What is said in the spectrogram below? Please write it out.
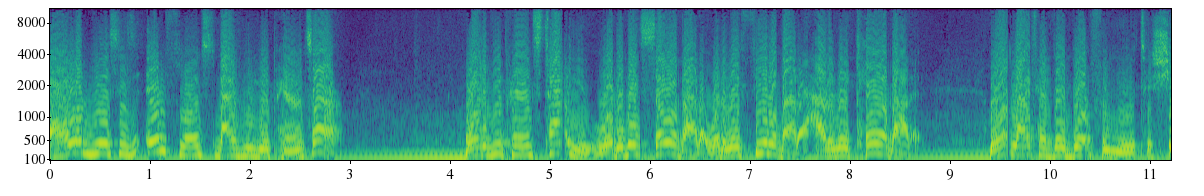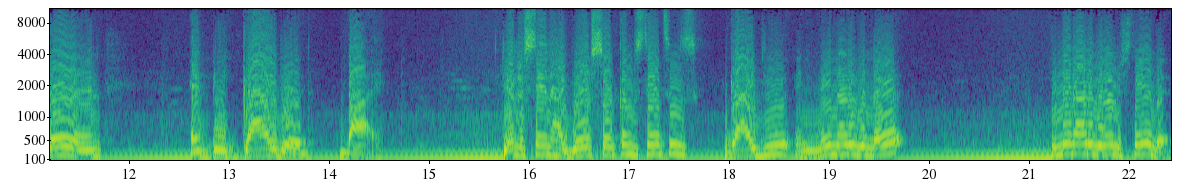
All of this is influenced by who your parents are. What have your parents taught you? What do they say about it? What do they feel about it? How do they care about it? What life have they built for you to share in and be guided by. Do you understand how your circumstances guide you and you may not even know it? You may not even understand it.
